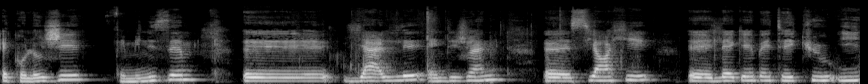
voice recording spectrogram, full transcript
ekoloji, feminizm, e, yerli, endijen, e, siyahi, e, LGBTQI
